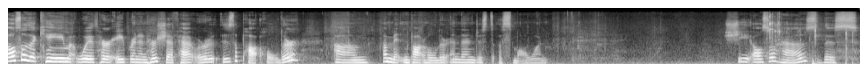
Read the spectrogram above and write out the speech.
Also that came with her apron and her chef hat or is a pot holder, um, a mitten pot holder, and then just a small one. She also has this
